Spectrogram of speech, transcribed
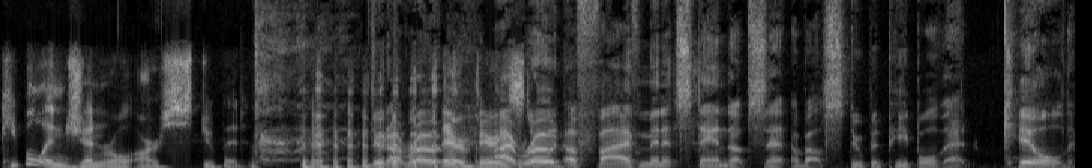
people in general are stupid. Dude, I wrote They're very. I wrote a five minute stand up set about stupid people that killed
